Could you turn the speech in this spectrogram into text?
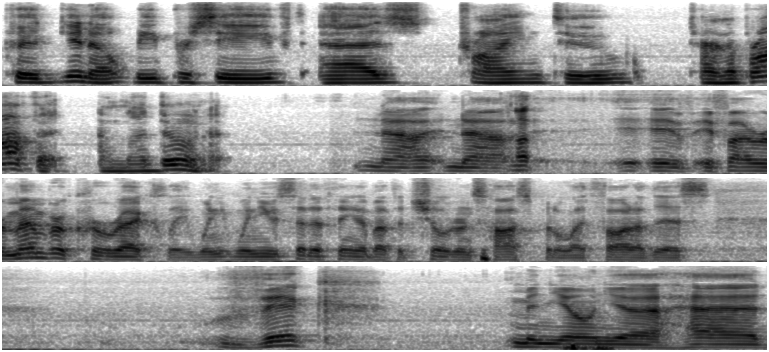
could you know be perceived as trying to turn a profit. I'm not doing it. Now now Not- if, if i remember correctly when, when you said a thing about the children's hospital i thought of this. Vic Mignogna had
